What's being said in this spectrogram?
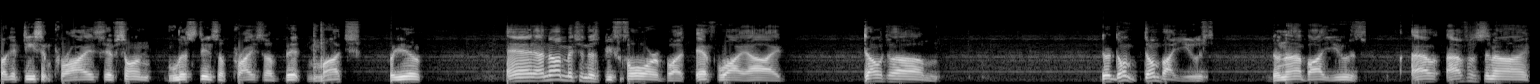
like a decent price. If someone listings a price a bit much for you, and I know I mentioned this before, but FYI, don't um, don't don't buy used. Do not buy used. Alphas and I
